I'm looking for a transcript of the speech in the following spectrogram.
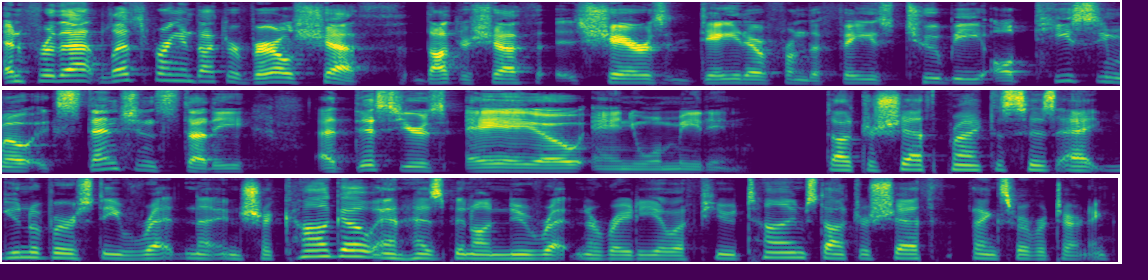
and for that let's bring in dr Veeral Sheth dr Sheth shares data from the phase 2b altissimo extension study at this year's aao annual meeting Dr. Sheth practices at University Retina in Chicago and has been on New Retina Radio a few times. Dr. Sheth, thanks for returning.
